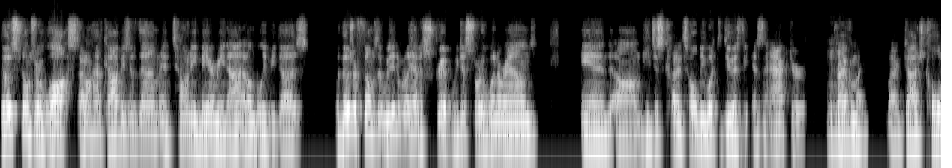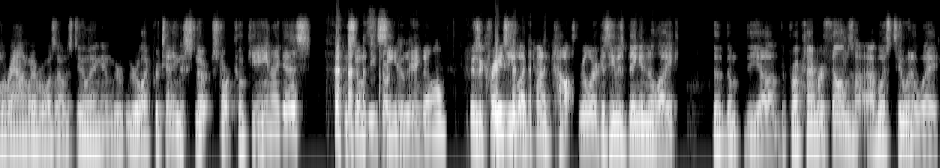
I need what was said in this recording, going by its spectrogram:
Those films are lost. I don't have copies of them, and Tony may or may not. I don't believe he does. But those are films that we didn't really have a script. We just sort of went around, and um, he just kind of told me what to do as the as an actor, Mhm. driving my my Dodge Colt around, whatever it was I was doing, and we were, we were like pretending to snort, snort cocaine, I guess, in some of these scenes of the film. It was a crazy like kind of cop thriller because he was big into like the the the uh, the Bruckheimer films, and I was too in a way.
